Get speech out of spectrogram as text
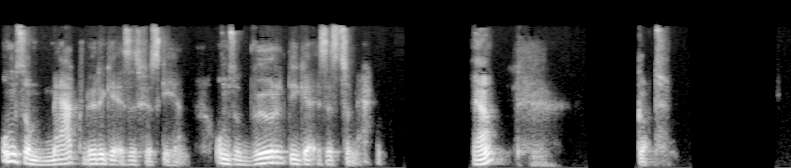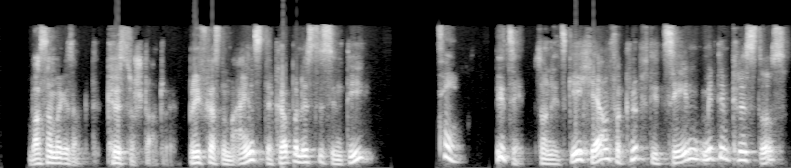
umso merkwürdiger ist es fürs Gehirn. Umso würdiger ist es zu merken. Ja? Gut. Was haben wir gesagt? Christusstatue. Briefkasten Nummer eins der Körperliste sind die? Zehn. Die zehn. So, und jetzt gehe ich her und verknüpfe die zehn mit dem Christus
